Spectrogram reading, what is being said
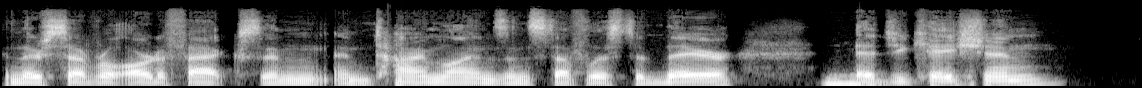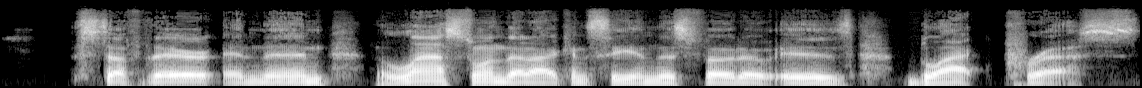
and there's several artifacts and, and timelines and stuff listed there. Mhm. education stuff there and then the last one that i can see in this photo is black press.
